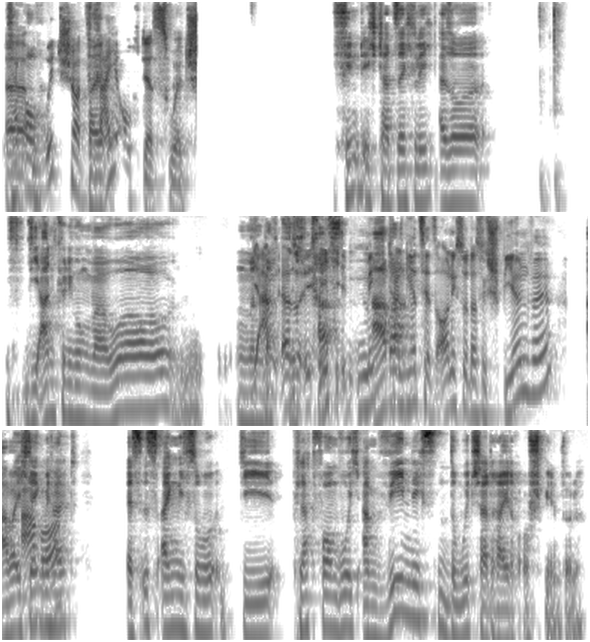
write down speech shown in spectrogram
Ich äh, habe auch Witcher 3 auf der Switch. Finde ich tatsächlich, also die Ankündigung war wow. Ja, also ich, krass, ich, mich tangiert es jetzt auch nicht so, dass ich spielen will. Aber ich denke mir halt, es ist eigentlich so die Plattform, wo ich am wenigsten The Witcher 3 drauf spielen würde.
